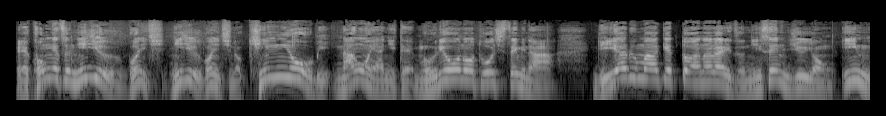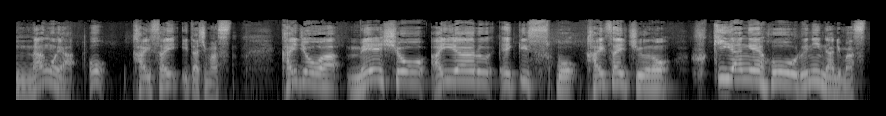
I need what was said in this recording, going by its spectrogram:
えー、今月25日、25日の金曜日、名古屋にて無料の投資セミナー、リアルマーケットアナライズ 2014in 名古屋を開催いたします。会場は名称 IR エキスポ開催中の吹き上げホールになります。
